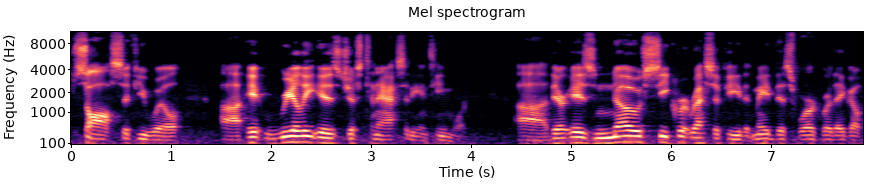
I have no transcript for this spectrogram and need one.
sauce, if you will. Uh, it really is just tenacity and teamwork. Uh, there is no secret recipe that made this work where they go,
